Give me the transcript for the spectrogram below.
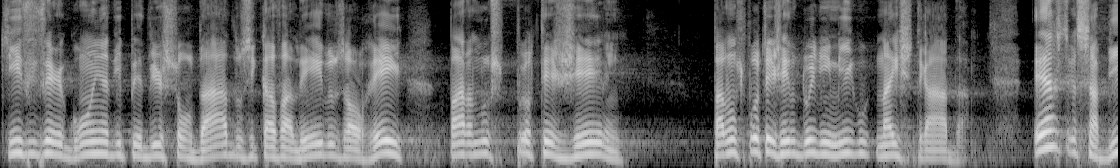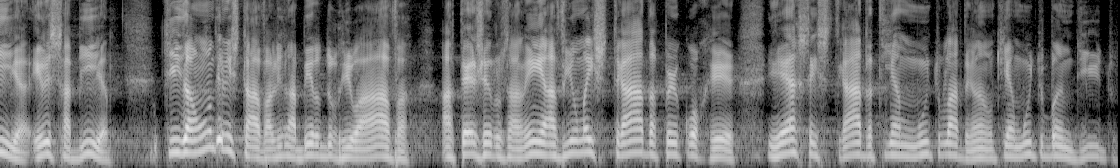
Tive vergonha de pedir soldados e cavaleiros ao rei para nos protegerem, para nos protegerem do inimigo na estrada. Esdras sabia, ele sabia, que da onde ele estava, ali na beira do rio Ava, até Jerusalém, havia uma estrada a percorrer. E essa estrada tinha muito ladrão, tinha muito bandido,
